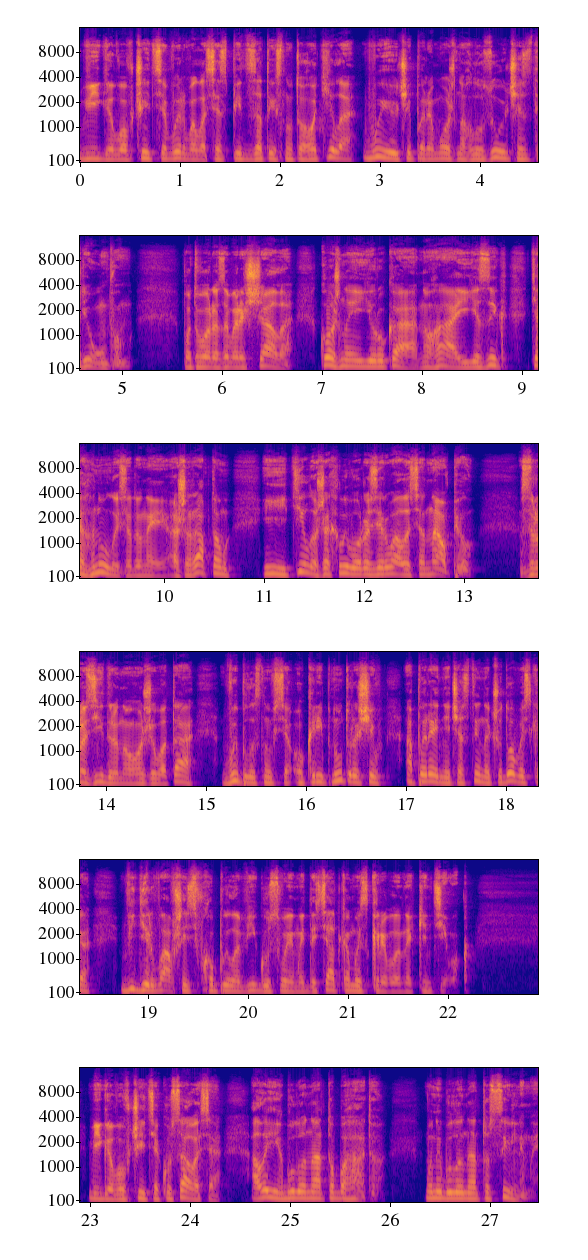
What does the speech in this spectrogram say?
Віга вовчиця вирвалася з під затиснутого тіла, виючи переможно глузуючи з тріумфом. Потвора заверещала, кожна її рука, нога і язик тягнулися до неї, аж раптом її тіло жахливо розірвалося навпіл. З розідраного живота виплеснувся окріп нутрощів, а передня частина чудовиська, відірвавшись, вхопила вігу своїми десятками скривлених кінцівок. Віга вовчиця кусалася, але їх було надто багато. Вони були надто сильними,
